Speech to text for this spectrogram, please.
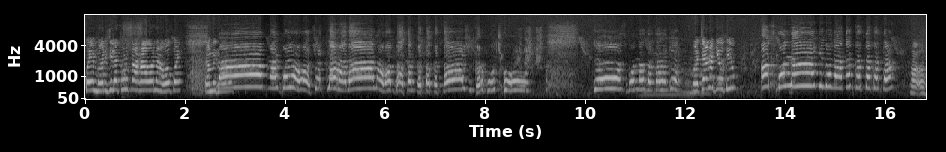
કોઈ મરી જેલા થોડું પાહા આવવાના હવે કોઈ? તમે રો બાપ માર ભાઈ હવે કેટલા હારા ને હવે કરતા કરતા શિખર હું છું. આસમાનના જતા રહે કે? અચાનક એવું થયું? આસમાનના કીધું દાતન કરતા કરતા. હા હા.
